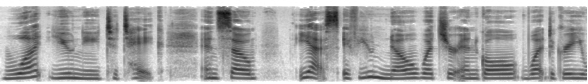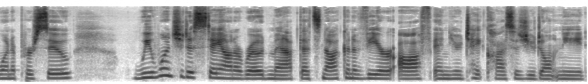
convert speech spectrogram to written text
what you need to take. And so, yes, if you know what your end goal, what degree you want to pursue, we want you to stay on a roadmap that's not going to veer off and you take classes you don't need.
